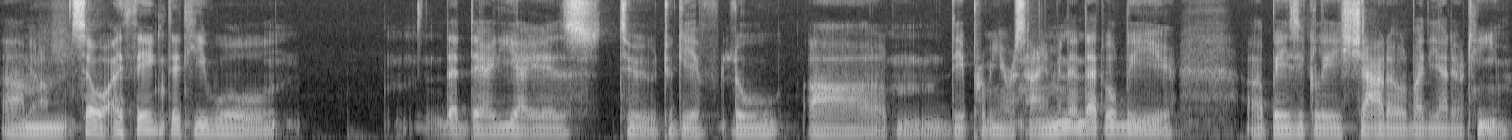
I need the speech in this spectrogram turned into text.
Um, So I think that he will. That the idea is to to give Lou um, the premier assignment, and that will be uh, basically shadowed by the other team.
